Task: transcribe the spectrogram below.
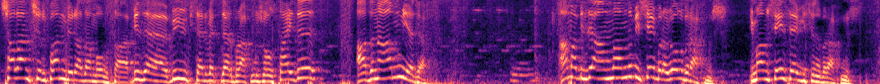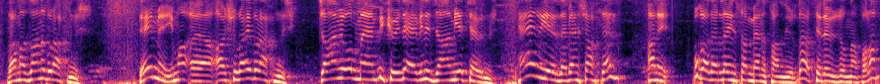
Çalan çırpan bir adam olsa, bize büyük servetler bırakmış olsaydı adını anmayacak. Ama bize anlamlı bir şey bırak, yol bırakmış. İmam Hüseyin sevgisini bırakmış. Ramazan'ı bırakmış. Değil mi? İma, e, aşurayı bırakmış. Cami olmayan bir köyde evini camiye çevirmiş. Her yerde ben şahsen hani bu kadar da insan beni tanıyor da televizyondan falan.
